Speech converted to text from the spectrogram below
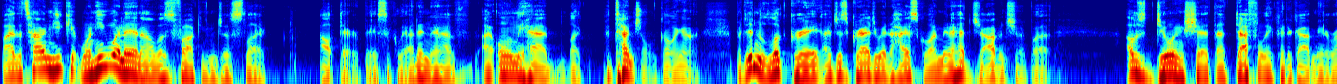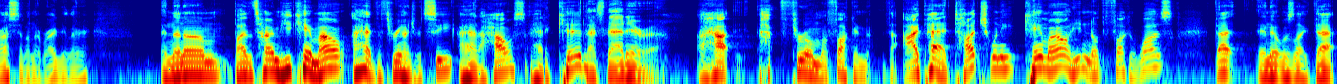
by the time he when he went in, I was fucking just like out there basically. I didn't have I only had like potential going on, but it didn't look great. I just graduated high school. I mean, I had a job and shit, but I was doing shit that definitely could have got me arrested on the regular. And then um by the time he came out, I had the 300C. I had a house. I had a kid. That's that era. I had threw him a fucking the iPod Touch when he came out. He didn't know what the fuck it was. That and it was like that.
